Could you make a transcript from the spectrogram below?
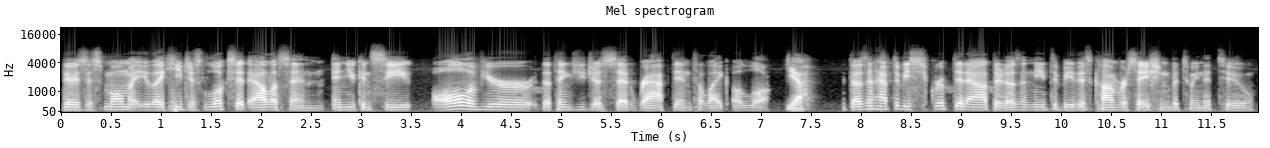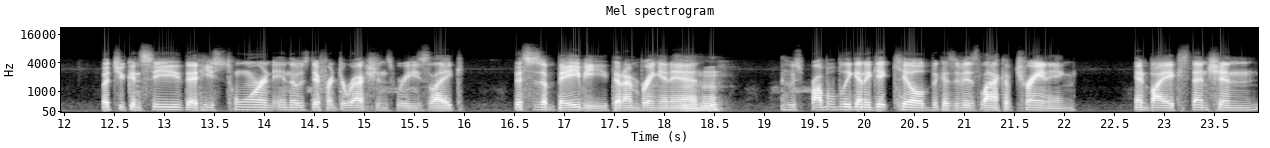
there's this moment like he just looks at Ellison and you can see all of your the things you just said wrapped into like a look. yeah, It doesn't have to be scripted out. There doesn't need to be this conversation between the two. But you can see that he's torn in those different directions where he's like, this is a baby that I'm bringing in Mhm. who's probably going to get killed because of his lack of training. and by extension,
